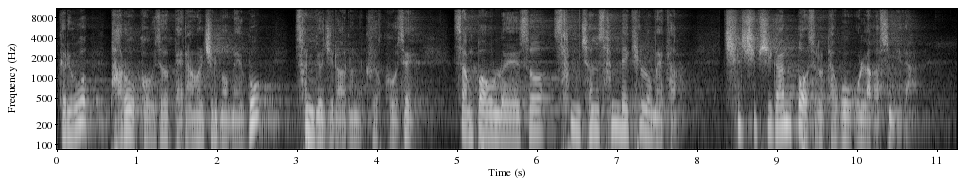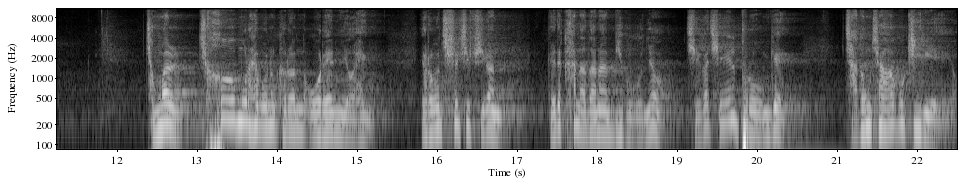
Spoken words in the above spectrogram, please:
그리고 바로 거기서 배낭을 짊어매고 선교지라는 그곳에 상파울로에서 3,300km 70시간 버스를 타고 올라갔습니다. 정말 처음으로 해보는 그런 오랜 여행. 여러분 70시간, 그래도 카나다나 미국은요, 제가 제일 부러운 게 자동차하고 길이에요.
